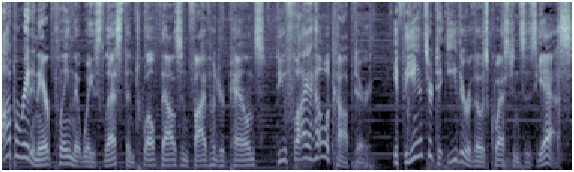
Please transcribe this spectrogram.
Operate an airplane that weighs less than 12,500 pounds? Do you fly a helicopter? If the answer to either of those questions is yes,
